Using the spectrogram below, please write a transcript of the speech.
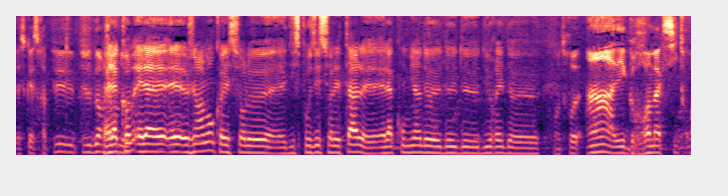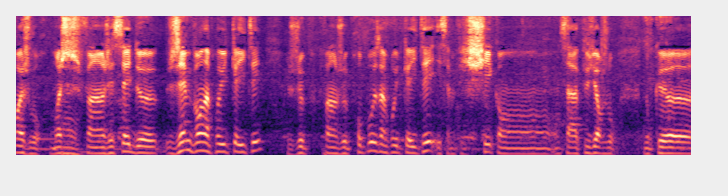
parce qu'elle sera plus, plus gorgée Elle a elle elle- généralement quand elle est sur le, elle est disposée sur l'étal, elle a combien de, de, de durée de Entre 1 allez grand maxi 3 jours. Moi, Ouais. j'essaye de, j'aime vendre un produit de qualité. Je, propose un produit de qualité et ça me fait chier quand ça a plusieurs jours. Donc, euh,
